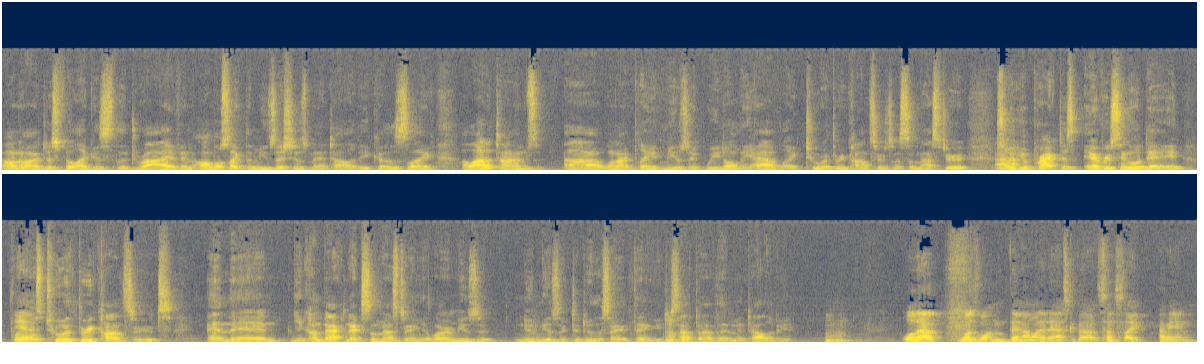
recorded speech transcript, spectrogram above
I don't know, I just feel like it's the drive and almost like the musician's mentality because, like, a lot of times uh, when I played music, we'd only have like two or three concerts a semester. So uh-huh. you practice every single day for yeah. those two or three concerts and then you come back next semester and you learn music, new music to do the same thing. You just mm-hmm. have to have that mentality. Mm-hmm. Well, that was one thing I wanted to ask about. Since, like, I mean,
